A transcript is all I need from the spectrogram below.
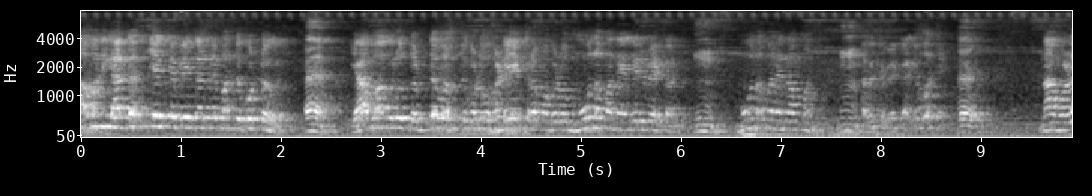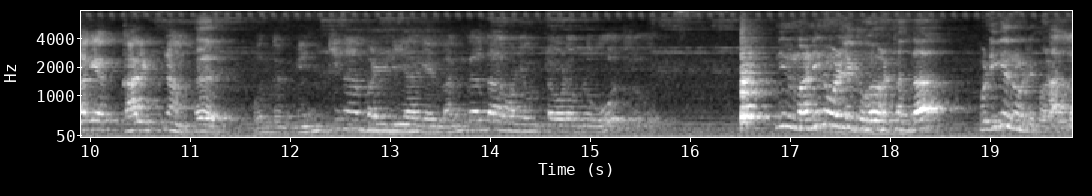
ಅವನಿಗೆ ಅಗತ್ಯಕ್ಕೆ ಬೇಕಾದ್ರೆ ಬಂದು ಕೊಟ್ಟೋಗು ಯಾವಾಗಲೂ ದೊಡ್ಡ ವಸ್ತುಗಳು ಹಳೆಯ ಕ್ರಮಗಳು ಮೂಲ ಮನೆಯಲ್ಲಿ ಇರಬೇಕಾಗಿ ಮೂಲ ಮನೆ ನಮ್ಮದು ಹ್ಮ್. ಅದಕ್ಕೆ ಬೇಕಾಗಿ ಹೋದೆ. ಏ, ನಾ ಒಳಗೆ ಕಾಲಿಟ್ನ ಒಂದು ಮಿಂಚಿನ ಬಳ್ಳಿಯಾಗೆ ಲಂಗದಾವಣಿ ಹುಟ್ಟವಳೊಬ್ಳು ಹೋದ್ರು ನೀನು ಮಣಿ ನೋಡ್ಲಿಕ್ಕೆ ಹೊರಟದ್ದ? ಹುಡುಗಿ ನೋಡ್ಲಿಕ್ಕೆ ಅಲ್ಲ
